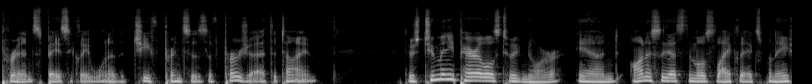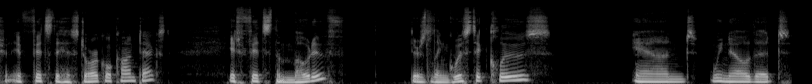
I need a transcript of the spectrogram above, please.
prince, basically, one of the chief princes of Persia at the time. There's too many parallels to ignore, and honestly, that's the most likely explanation. It fits the historical context, it fits the motive, there's linguistic clues, and we know that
